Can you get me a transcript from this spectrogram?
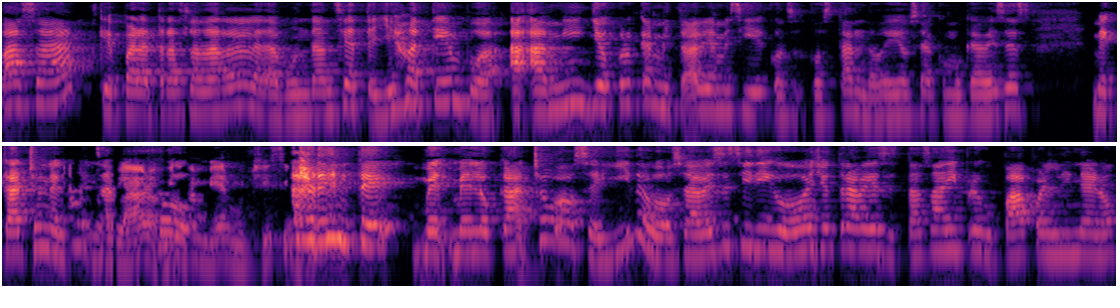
pasa que para trasladarla a la abundancia te lleva tiempo. A, mí, yo creo que a mí todavía me sigue costando, ¿eh? O sea, como que a veces me cacho en el ah, pensamiento. Claro, a mí también, muchísimo. Carente, me, me, lo cacho seguido. O sea, a veces sí digo, oye, otra vez estás ahí preocupada por el dinero.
